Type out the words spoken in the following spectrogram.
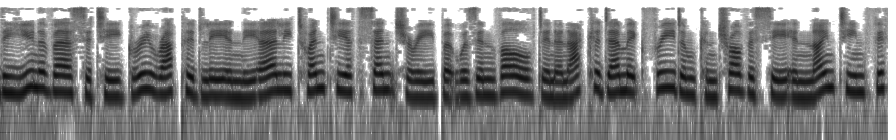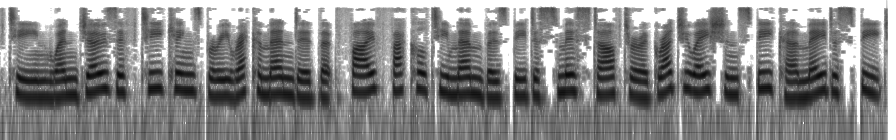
The university grew rapidly in the early 20th century but was involved in an academic freedom controversy in 1915 when Joseph T. Kingsbury recommended that five faculty members be dismissed after a graduation speaker made a speech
